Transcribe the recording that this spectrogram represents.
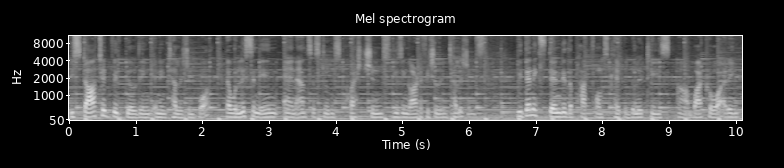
We started with building an intelligent bot that will listen in and answer students' questions using artificial intelligence. We then extended the platform's capabilities uh, by providing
